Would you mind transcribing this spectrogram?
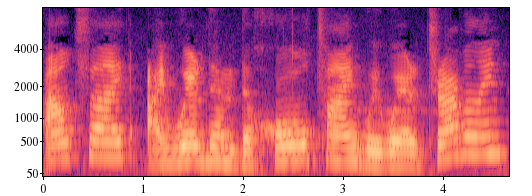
outside. I wear them the whole time we were traveling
